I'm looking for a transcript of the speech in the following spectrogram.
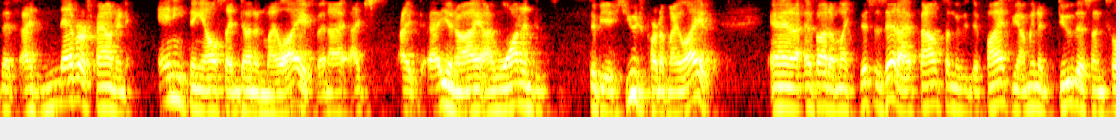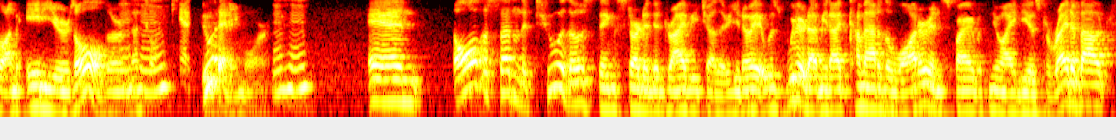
that I'd never found in anything else I'd done in my life. And I, I just, I, you know, I, I wanted it to be a huge part of my life. And I thought, I'm like, this is it. I found something that defines me. I'm going to do this until I'm 80 years old or mm-hmm. until I can't do it anymore. Mm-hmm. And all of a sudden, the two of those things started to drive each other. You know, it was weird. I mean, I'd come out of the water inspired with new ideas to write about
